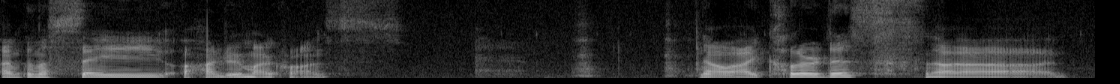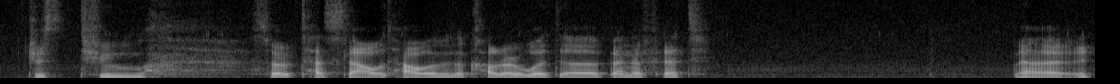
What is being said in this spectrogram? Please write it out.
I'm gonna say 100 microns. Now I colored this uh, just to sort of test out how the color would uh, benefit uh, it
